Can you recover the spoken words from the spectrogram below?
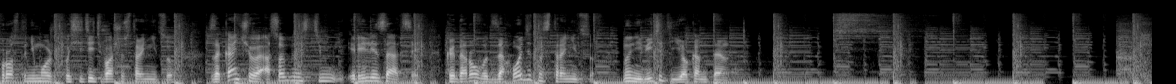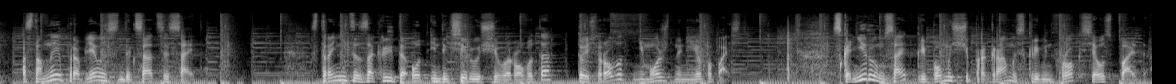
просто не может посетить вашу страницу, заканчивая особенностями реализации, когда робот заходит на страницу, но не видит ее контент. Основные проблемы с индексацией сайта. Страница закрыта от индексирующего робота, то есть робот не может на нее попасть. Сканируем сайт при помощи программы Screaming Frog SEO Spider.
